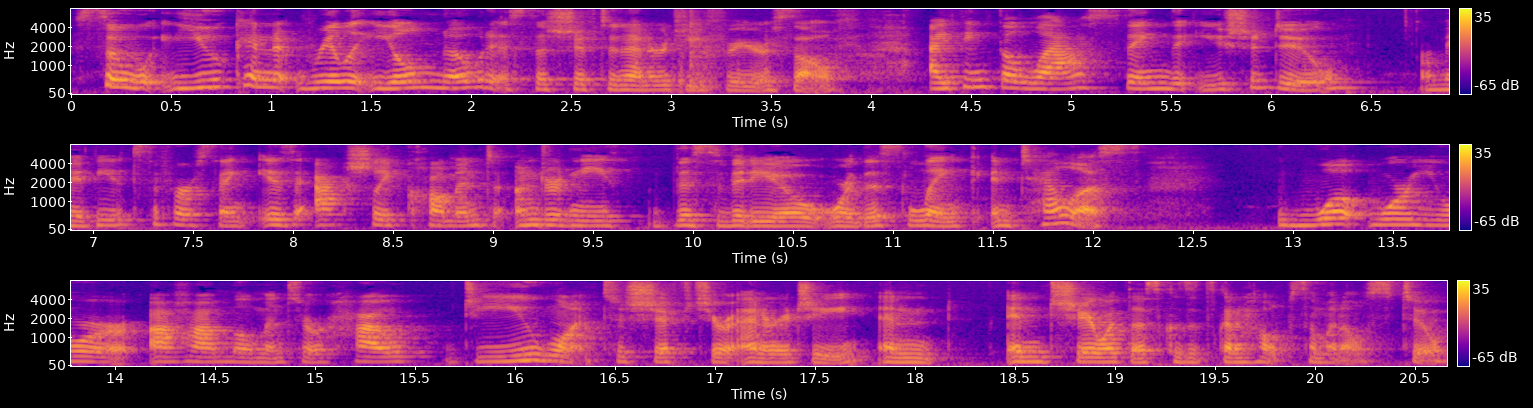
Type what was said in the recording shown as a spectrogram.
so you can really you'll notice the shift in energy for yourself. I think the last thing that you should do or maybe it's the first thing is actually comment underneath this video or this link and tell us what were your aha moments or how do you want to shift your energy and and share with us because it's going to help someone else too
